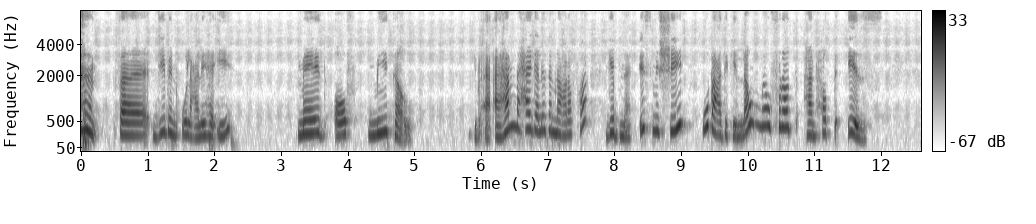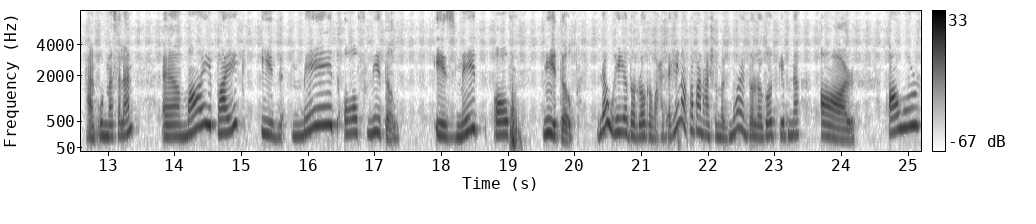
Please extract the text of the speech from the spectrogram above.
فدي بنقول عليها إيه؟ made of metal. يبقى أهم حاجة لازم نعرفها جبنا اسم الشيء وبعد كده لو مفرد هنحط is. هنقول مثلا uh, my bike is made of metal. is made of metal. لو هي دراجة واحدة. هنا طبعا عشان مجموعة دراجات جبنا are. our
